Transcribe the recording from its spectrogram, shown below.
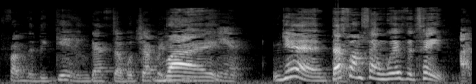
from the beginning, that's double jeopardy. Right. You can't. Yeah, that's what I'm saying. Where's the tape? I,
